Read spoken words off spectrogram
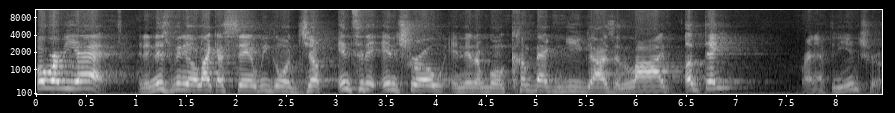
oh, or wherever you at. And in this video, like I said, we're gonna jump into the intro, and then I'm gonna come back and give you guys a live update right after the intro.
